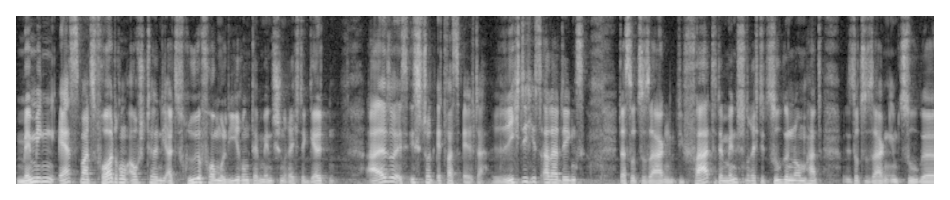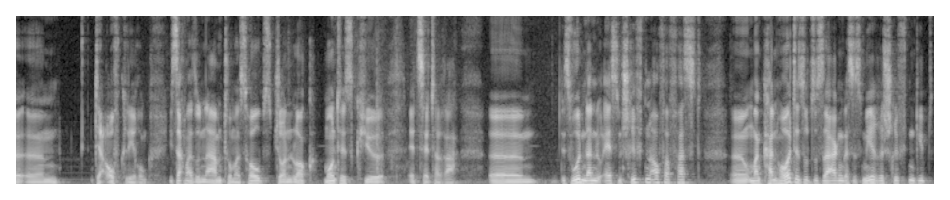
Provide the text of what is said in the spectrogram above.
Memmingen erstmals Forderungen aufstellen, die als frühe Formulierung der Menschenrechte gelten. Also es ist schon etwas älter. Richtig ist allerdings, dass sozusagen die Fahrt der Menschenrechte zugenommen hat, sozusagen im Zuge ähm, der Aufklärung. Ich sage mal so Namen Thomas Hobbes, John Locke, Montesquieu etc. Ähm, es wurden dann die ersten Schriften auch verfasst und man kann heute sozusagen, dass es mehrere Schriften gibt,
